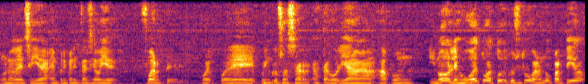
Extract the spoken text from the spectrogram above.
uno decía en primera instancia, oye, fuerte, puede, puede, incluso hacer hasta golear a Japón. Y no, le jugó de tú a tú, incluso estuvo ganando un partido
